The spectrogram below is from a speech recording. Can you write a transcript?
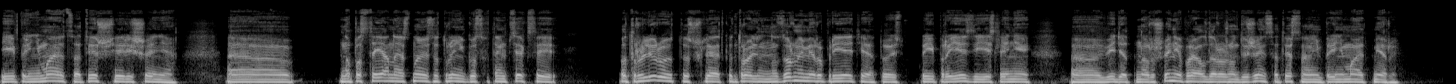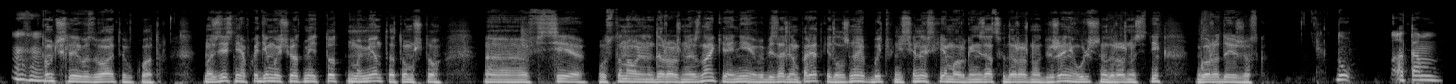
и принимают соответствующие решения. Э, на постоянной основе сотрудник госавтоинспекции патрулируют, осуществляют контрольно-надзорные мероприятия, то есть при проезде, если они э, видят нарушение правил дорожного движения, соответственно, они принимают меры. В том числе и вызывают эвакуатор. Но здесь необходимо еще отметить тот момент о том, что э, все установленные дорожные знаки, они в обязательном порядке должны быть внесены в схему организации дорожного движения уличной дорожной сети города Ижевска. Ну, а там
